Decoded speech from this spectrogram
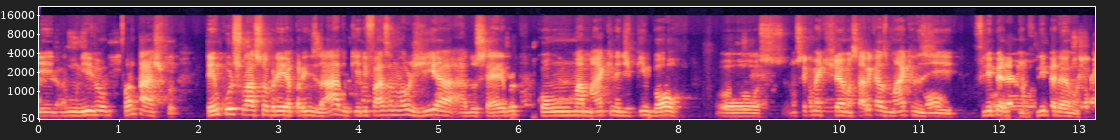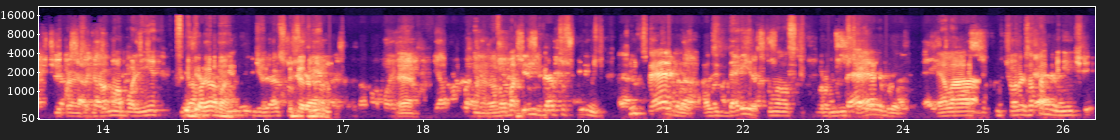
e um nível fantástico. Tem um curso lá sobre aprendizado que ele faz analogia do cérebro com uma máquina de pinball, ou não sei como é que chama, sabe aquelas máquinas de fliperama, fliperama, fliperama, você joga uma bolinha, fliperama. diversos fliperama. É. Ela vai bater em diversos pinos. E o cérebro, as ideias, como elas se formam no cérebro, ela funciona exatamente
